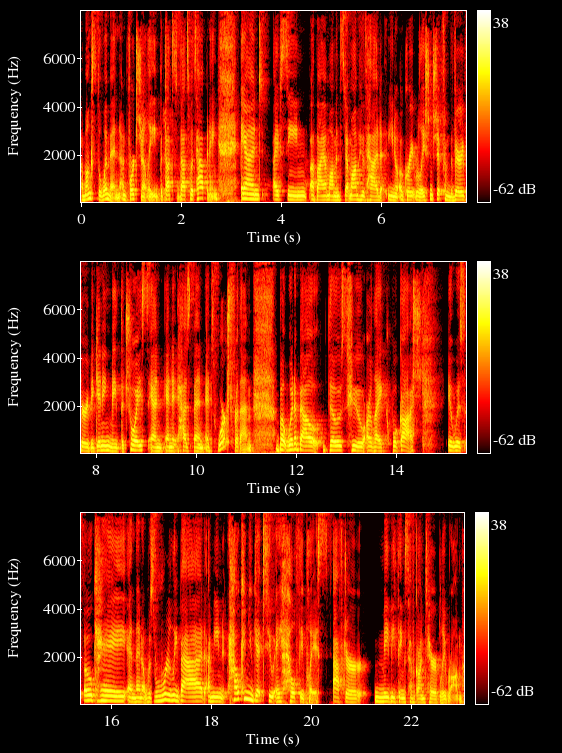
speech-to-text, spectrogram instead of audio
amongst the women unfortunately but that's that's what's happening. And i've seen a bio mom and stepmom who've had you know a great relationship from the very very beginning made the choice and and it has been it's worked for them. But what about those who are like well gosh it was okay and then it was really bad? I mean how can you get to a healthy place after maybe things have gone terribly wrong?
